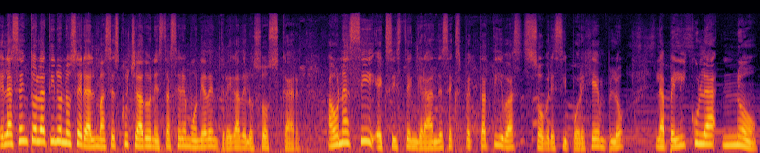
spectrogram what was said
El acento latino no será el más escuchado en esta ceremonia de entrega de los Oscar. Aún así, existen grandes expectativas sobre si, por ejemplo, la película No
